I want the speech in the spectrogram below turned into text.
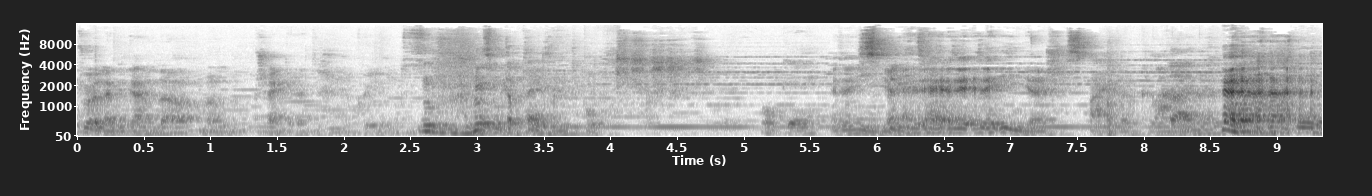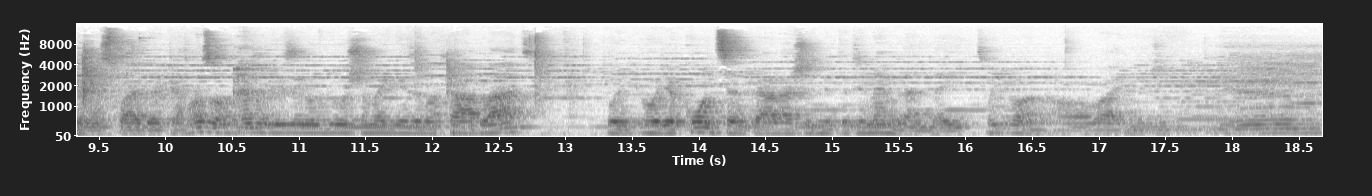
Főleg de a, a senkinek is akkor Mint a Oké. Ez egy ingyen, ez, ez, ez egy ingyenes Spider Clan. Igen, a Spider-Cam. Azon, azon izé, hogy gyorsan megnézem a táblát, hogy, hogy a koncentrálás, ez mint hogyha nem lenne itt. Hogy van a Wild Magic? Öm,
